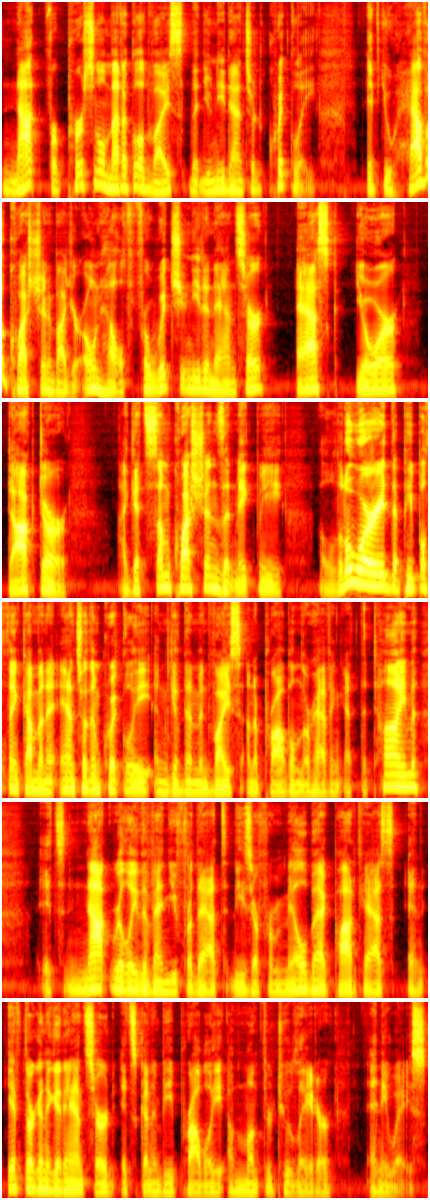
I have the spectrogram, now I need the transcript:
not for personal medical advice that you need answered quickly. If you have a question about your own health for which you need an answer, ask your doctor. I get some questions that make me a little worried that people think I'm going to answer them quickly and give them advice on a problem they're having at the time. It's not really the venue for that. These are for mailbag podcasts. And if they're going to get answered, it's going to be probably a month or two later, anyways.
